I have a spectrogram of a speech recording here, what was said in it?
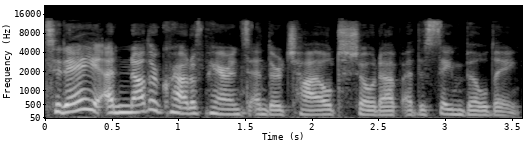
Today, another crowd of parents and their child showed up at the same building.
